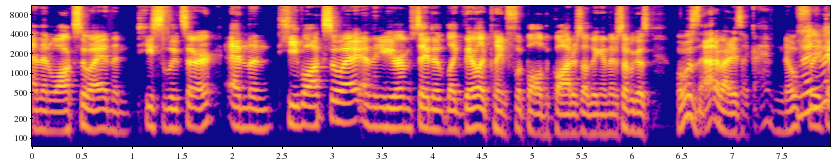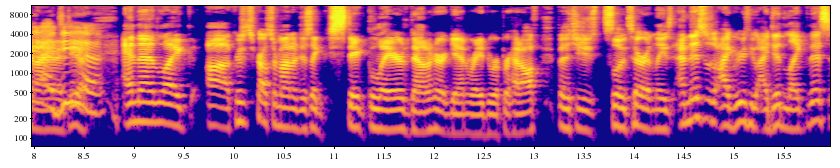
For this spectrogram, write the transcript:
and then walks away, and then he salutes her, and then he walks away, and then you hear him say to like they're like playing football in the quad or something, and then someone goes, "What was that about?" He's like, "I have no freaking idea. idea. And then like uh Christy Cross Romano just like stick glares down at her again, ready to rip her head off. But then she just salutes her and leaves. And this is I agree with you. I did like this,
